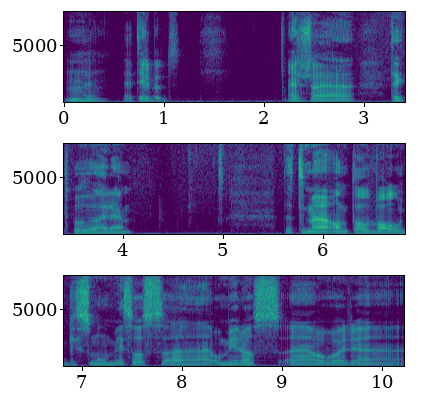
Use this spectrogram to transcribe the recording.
Mm. et tilbud. Ellers har jeg tenkt på det derre Dette med antall valg som omgis oss, eh, omgir oss, eh, og hvor, eh,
